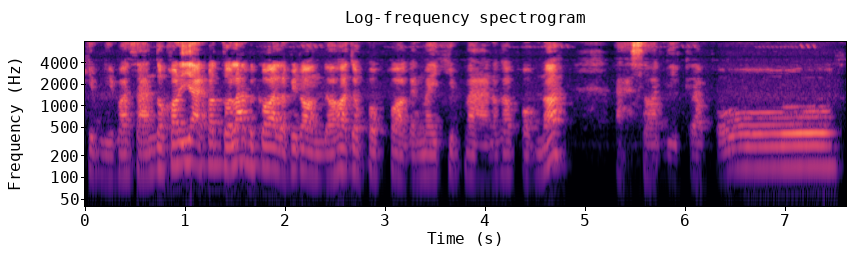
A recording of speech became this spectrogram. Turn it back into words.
คลิปนี้ภาษานต้องขออนุญาตขอตัวลาไปก่อนแล้วพี่น้องเดี๋ยวเราจะพบพอกันใหม่คลิปมานะครับผมเนาะสวัสดีครับผม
